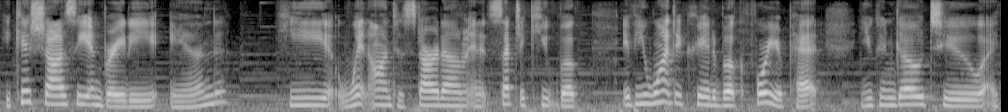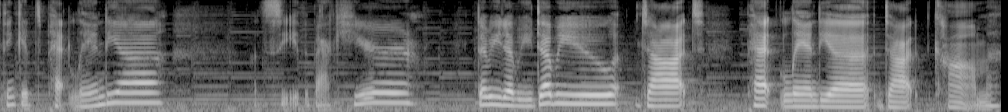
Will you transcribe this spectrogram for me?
He kissed Shawnaci and Brady, and he went on to stardom, and it's such a cute book. If you want to create a book for your pet, you can go to, I think it's Petlandia. Let's see the back here www.petlandia.com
